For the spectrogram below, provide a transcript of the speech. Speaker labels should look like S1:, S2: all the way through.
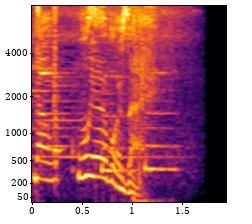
S1: Now, where was I?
